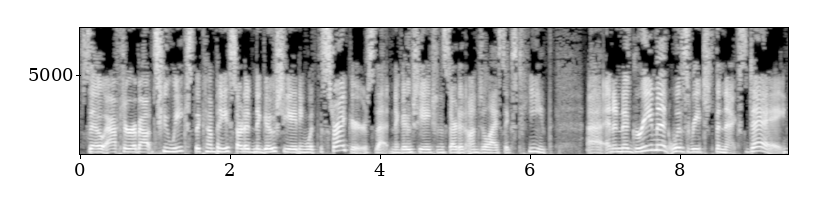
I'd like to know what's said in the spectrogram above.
So after about two weeks, the company started negotiating with the strikers. That negotiation started on July 16th, uh, and an agreement was reached the next day.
